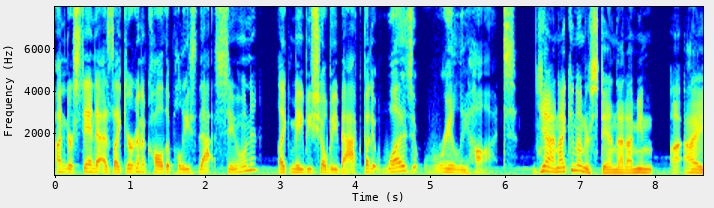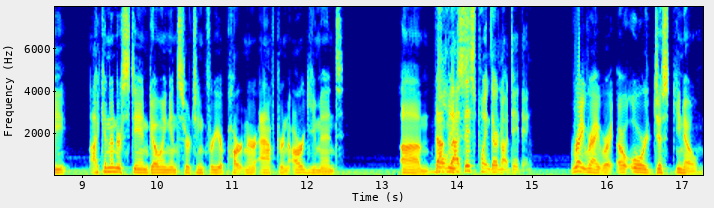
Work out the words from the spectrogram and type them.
understand it as like you're going to call the police that soon. Like maybe she'll be back, but it was really hot. Yeah, and I can understand that. I mean, I I can understand going and searching for your partner after an argument. Um, that well, makes, at this point, they're not dating. Right, right, right. Or, or just you know,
